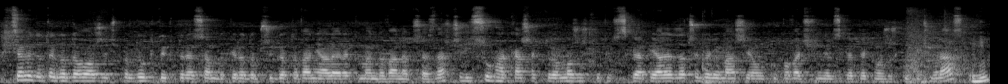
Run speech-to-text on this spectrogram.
Chcemy do tego dołożyć produkty, które są dopiero do przygotowania, ale rekomendowane przez nas, czyli sucha kasza, którą możesz kupić w sklepie, ale dlaczego nie masz ją kupować w innym sklepie, jak możesz kupić u nas? Mhm.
